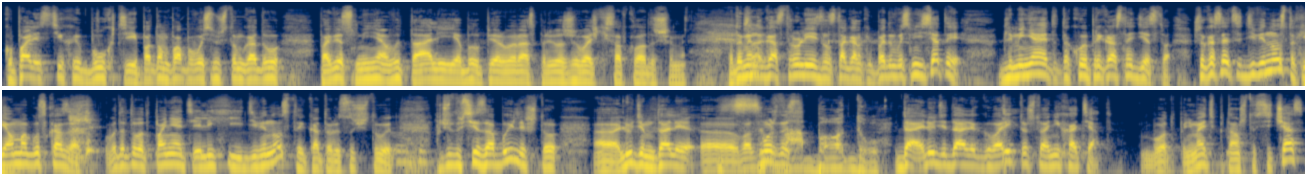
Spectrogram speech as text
купались в Тихой бухте, и потом папа в 86 году повез меня в Италию, я был первый раз, привез жвачки со вкладышами. Потом я на гастроли ездил с Таганкой, поэтому 80-е для меня это такое прекрасное детство. Что касается 90-х, я вам могу сказать, вот это вот понятие лихие 90-е, которые существуют, почему-то все забыли, что э, людям дали э, возможность... Свободу. Да, люди дали говорить то, что они хотят. Вот, понимаете, потому что сейчас,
